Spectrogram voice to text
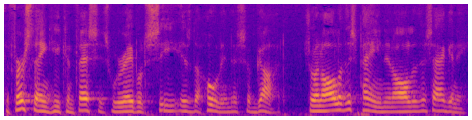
The first thing he confesses we're able to see is the holiness of God. So, in all of this pain, in all of this agony,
